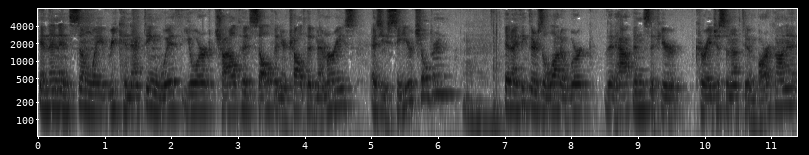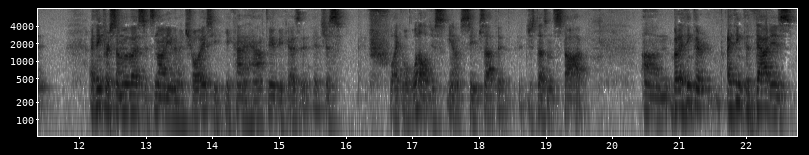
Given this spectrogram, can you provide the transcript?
and then in some way reconnecting with your childhood self and your childhood memories as you see your children. And I think there's a lot of work that happens if you're courageous enough to embark on it. I think for some of us, it's not even a choice. You, you kind of have to because it, it just, like a well, just you know seeps up. It, it just doesn't stop. Um, but I think there, I think that that is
